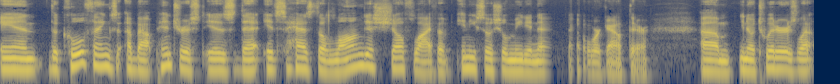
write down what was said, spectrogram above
And the cool things about Pinterest is that it has the longest shelf life of any social media network out there. Um, you know, Twitter is what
